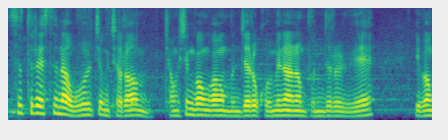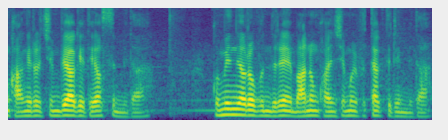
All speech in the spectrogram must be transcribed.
스트레스나 우울증처럼 정신건강 문제로 고민하는 분들을 위해 이번 강의를 준비하게 되었습니다. 국민 여러분들의 많은 관심을 부탁드립니다.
